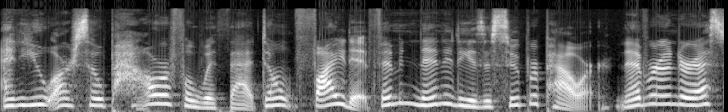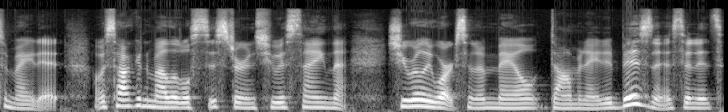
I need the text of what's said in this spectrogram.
and you are so powerful with that. Don't fight it. Femininity is a superpower. Never underestimate it. I was talking to my little sister, and she was saying that she really works in a male dominated business. And it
